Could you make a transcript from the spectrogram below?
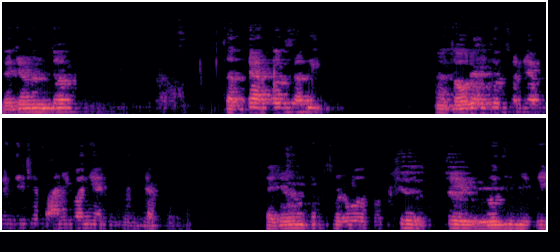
त्याच्यानंतर सत्याहत्तर साली चौऱ्याहत्तर साली आपल्या देशात आणीबाणी आली पंच्याहत्तर त्याच्यानंतर सर्व पक्षचे विरोधी नेते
